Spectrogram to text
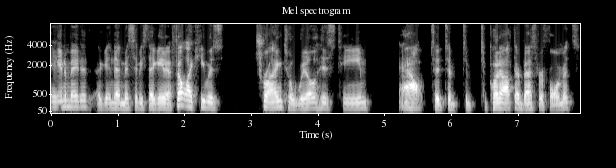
animated again that Mississippi State game. It felt like he was trying to will his team out to to to, to put out their best performance.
